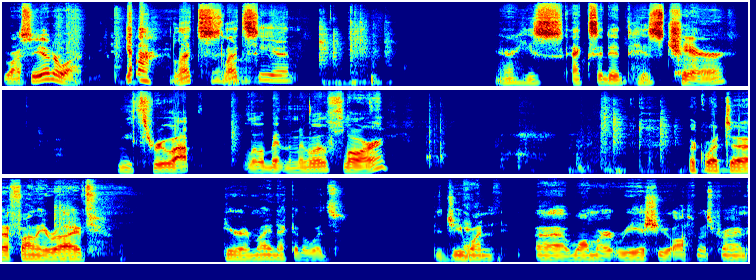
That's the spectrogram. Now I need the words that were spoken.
You want to see it or what? Yeah, let's Yeah. let's see it. Here he's exited his chair. He threw up a little bit in the middle of the floor. Look what uh, finally arrived here in my neck of the woods. The G1 uh, Walmart reissue Optimus Prime.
